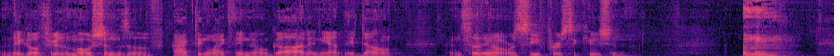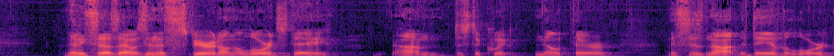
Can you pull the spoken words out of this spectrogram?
They go through the motions of acting like they know God, and yet they don't. And so they don't receive persecution. then he says, I was in the Spirit on the Lord's day. Um, just a quick note there. This is not the day of the Lord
